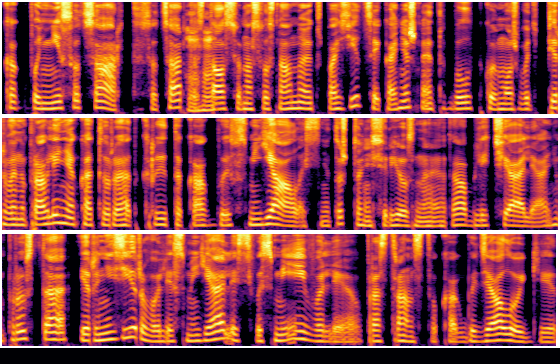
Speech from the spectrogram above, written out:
как бы не соцарт. Соцарт угу. остался у нас в основной экспозиции. И, конечно, это было такое, может быть, первое направление, которое открыто как бы смеялось. Не то, что они серьезно это обличали, они просто иронизировали, смеялись, высмеивали пространство как бы диалоги.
